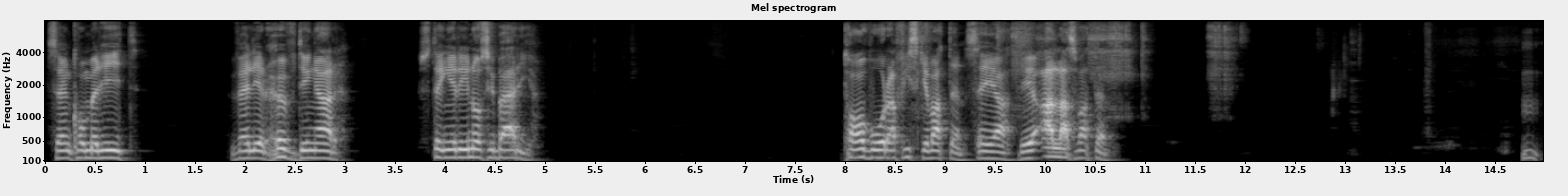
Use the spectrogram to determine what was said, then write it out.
Sen kommer hit, väljer hövdingar, stänger in oss i berg. Ta våra fiskevatten, säger jag det är allas vatten. Mm.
